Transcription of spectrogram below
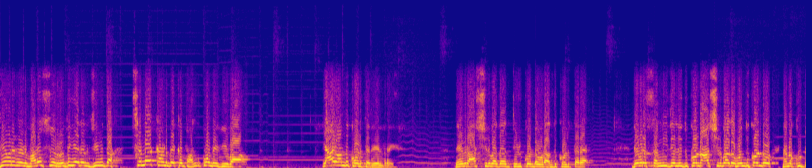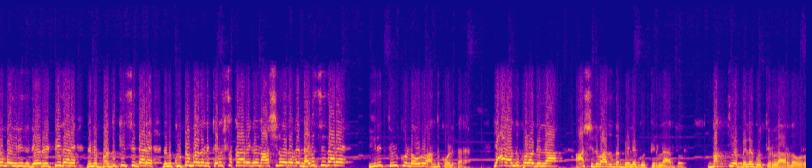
ದೇವರಿಗೆ ನನ್ನ ಮನಸ್ಸು, ಹೃದಯ, ನನ್ನ ಜೀವಿತ ಚೆನ್ನಾಗಿ ಕಾಣ್ಬೇಕಂತ ಅಂದ್ಕೊಂಡಿದೀವ ಯಾರು ಅಂದ್ಕೊಳ್ತಾರೆ ಹೇಳ್ರಿ? ದೇವರ ಆಶೀರ್ವಾದ ಅಂತ ತಿಳ್ಕೊಂಡವ್ರು ಅಂದ್ಕೊಳ್ತಾರೆ. ದೇವರ ಸನ್ನಿಧಿಯಲ್ಲಿ ಇದ್ದುಕೊಂಡು ಆಶೀರ್ವಾದ ಹೊಂದಿಕೊಂಡು ನನ್ನ ಕುಟುಂಬ ಈ ರೀತಿ ದೇವರು ಇಟ್ಟಿದ್ದಾರೆ, ನನ್ನ ಬದುಕಿಸಿದ್ದಾರೆ, ನನ್ನ ಕುಟುಂಬದ ಕೆಲಸ ಕಾರ್ಯಗಳನ್ನ ಆಶೀರ್ವಾದ ನಡೆಸಿದ್ದಾರೆ. ಈ ರೀತಿ ತಿಳ್ಕೊಂಡವರು ಅಂದ್ಕೊಳ್ತಾರೆ. ಯಾರು ಅಂದ್ಕೊಳ್ಳೋದಿಲ್ಲ? ಆಶೀರ್ವಾದದ ಬೆಲೆ ಗೊತ್ತಿರಲಾರ್ದವ್ರು ಭಕ್ತಿಯ ಬೆಲೆ ಗೊತ್ತಿರಲಾರ್ದವ್ರು.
